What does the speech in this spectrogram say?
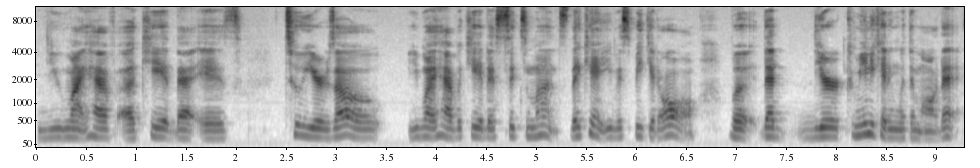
you might have a kid that is two years old. You might have a kid that's six months. They can't even speak at all, but that you're communicating with them all day.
